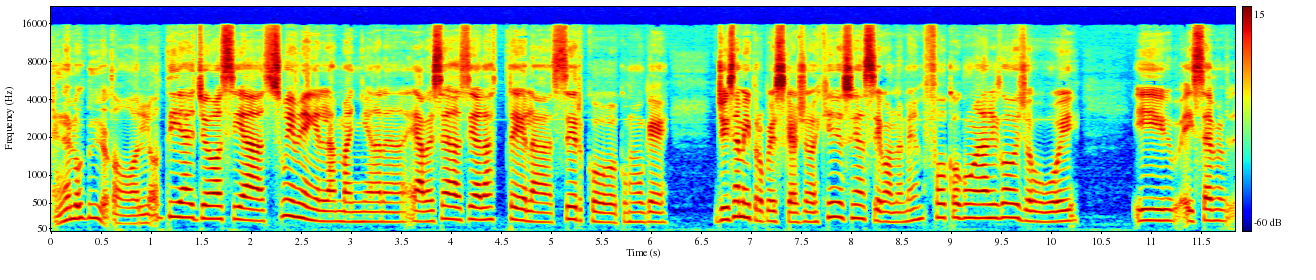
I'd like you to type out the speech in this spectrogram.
Todos los días. Todos los días yo hacía swimming en las mañanas. Y a veces hacía las telas, circo, como que yo hice mi propio schedule. Es que yo soy así, cuando me enfoco con algo, yo voy y hice,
